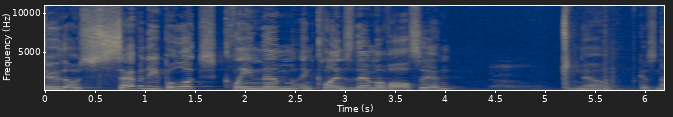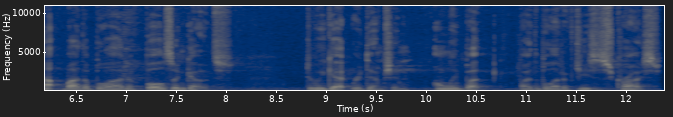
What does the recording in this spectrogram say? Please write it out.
Do those 70 bullocks clean them and cleanse them of all sin? No. No, because not by the blood of bulls and goats do we get redemption, only but by the blood of Jesus Christ.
